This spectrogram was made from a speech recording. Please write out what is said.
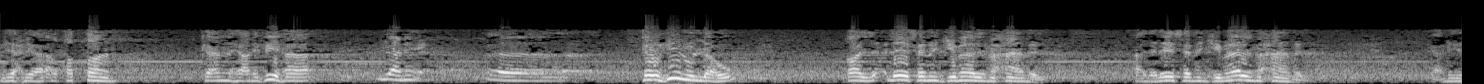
ليحيى القطان كأنه يعني فيها يعني آه توهين له. قال ليس من جمال المحامل. هذا ليس من جمال المحامل. يعني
